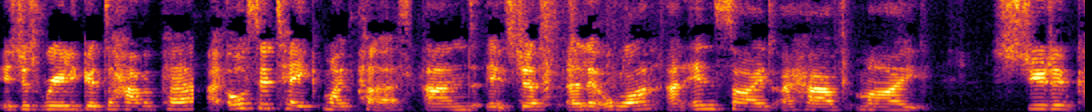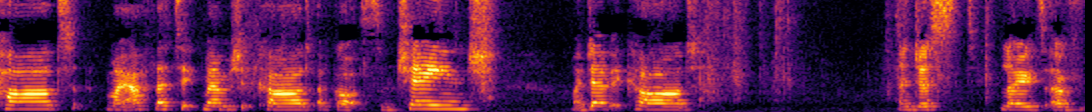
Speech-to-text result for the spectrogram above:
it's just really good to have a pair. I also take my purse and it's just a little one and inside I have my student card, my athletic membership card, I've got some change, my debit card and just loads of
